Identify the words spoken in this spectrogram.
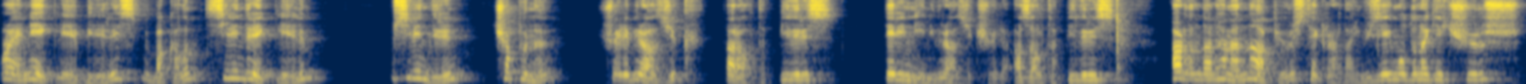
buraya ne ekleyebiliriz? Bir bakalım. Silindir ekleyelim. Bu silindirin çapını şöyle birazcık daraltabiliriz. Derinliğini birazcık şöyle azaltabiliriz. Ardından hemen ne yapıyoruz? Tekrardan yüzey moduna geçiyoruz.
